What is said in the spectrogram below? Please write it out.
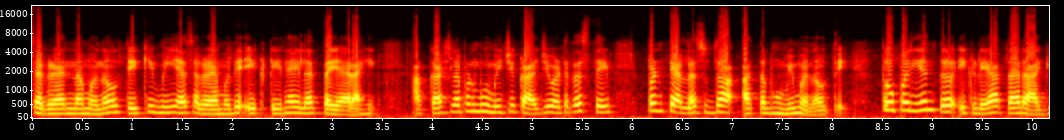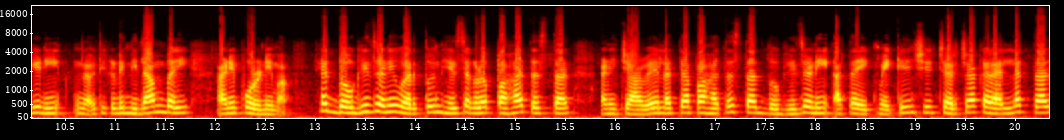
सगळ्यांना मनवते की मी या सगळ्यामध्ये एकटी राहायला तयार आहे. आकाशला पण भूमीची काळजी वाटत असते पण त्यालासुद्धा आता भूमी मनवते. तोपर्यंत इकडे आता रागिणी तिकडे निलांबरी आणि पौर्णिमा. ह्या दोघीजणी वरतून हे सगळं पाहत असतात आणि ज्या वेळेला त्या पाहत असतात दोघीजणी आता एकमेकींशी चर्चा करायला लागतात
